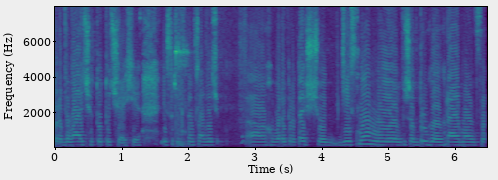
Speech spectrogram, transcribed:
перебуваючи тут у Чехії? І Сергій Станіславович говорить про те, що дійсно ми вже вдруге граємо в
